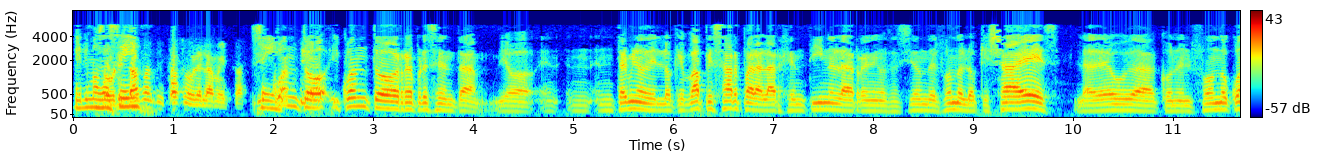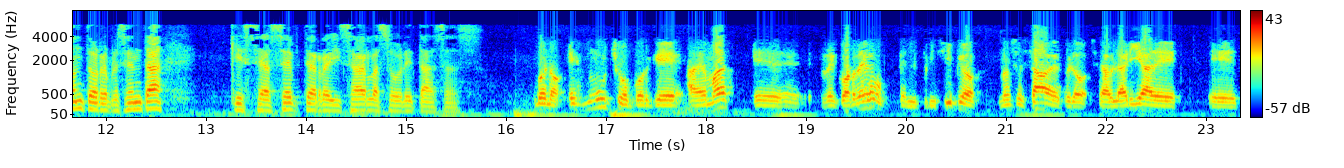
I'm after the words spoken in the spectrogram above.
Venimos sobre así. tasas está sobre la mesa. Sí. ¿Y cuánto, ¿Y cuánto representa, digo, en, en- en términos de lo que va a pesar para la Argentina la renegociación del fondo, lo que ya es la deuda con el fondo, cuánto representa que se acepte revisar las sobretasas? Bueno, es mucho porque además, eh, recordemos, el principio no se sabe, pero se hablaría de eh,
